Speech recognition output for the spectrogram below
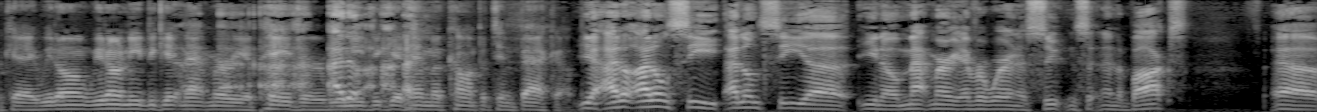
Okay, we don't we don't need to get Matt Murray a pager. I We don't- need to get him a competent backup. Yeah, I don't. I don't see. I don't see. Uh, you know, Matt Murray ever wearing a suit and sitting in a box. Uh,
